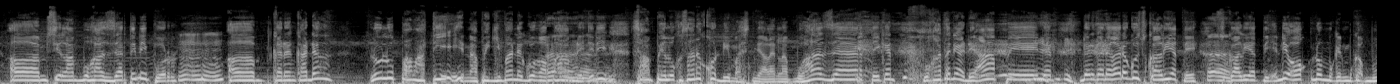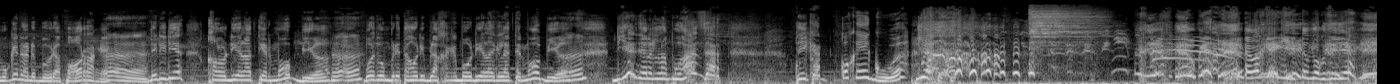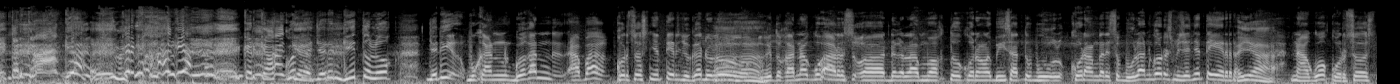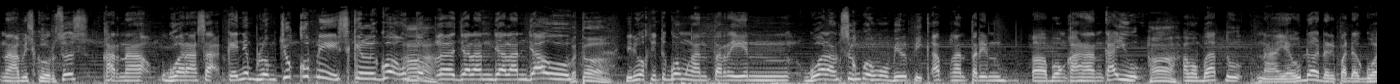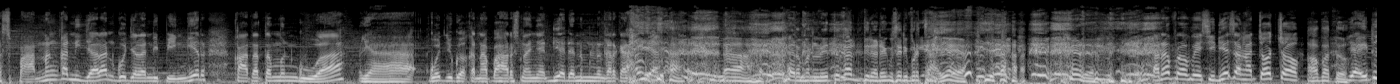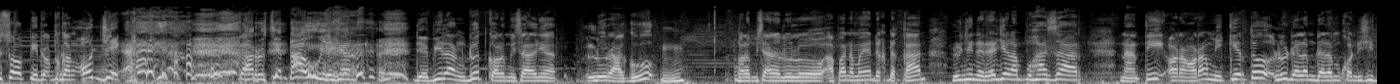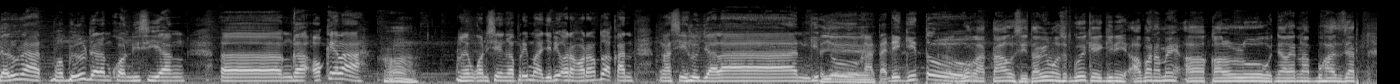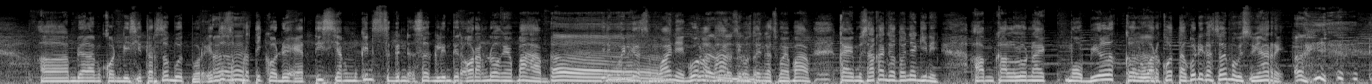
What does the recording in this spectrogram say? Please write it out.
em, si lampu hazard ini pur. Mm-hmm. em, kadang-kadang lu lupa matiin apa gimana? Gue nggak paham deh. Jadi sampai lu ke sana kok dia masih nyalain lampu hazard ya kan? Gue kata nih ada apa? Dan dan kadang-kadang gue suka lihat nih suka lihat nih. Ini oknum mungkin buka- mungkin ada beberapa orang ya. Jadi dia kalau dia latihan mobil buat memberitahu di belakangnya bahwa dia lagi latihan mobil dia nyalain lampu hazard Iya kan Kok kayak gue? Emang kayak gitu fungsinya Kan kagak Kan kagak Kan kagak Gue diajarin gitu loh. Jadi bukan gue kan apa kursus nyetir juga dulu ah. gitu karena gue harus eh, dalam waktu kurang lebih satu bul- kurang dari sebulan gue harus bisa nyetir. Iya Nah gue kursus, nah habis kursus karena gue rasa kayaknya belum cukup nih skill gue untuk Ah. eh, jalan-jalan jauh. Betul Jadi waktu itu gue menganterin, gue langsung bawa mobil pick up nganterin eh, bongkaran kayu sama batu. Nah ya udah daripada gue sepanang kan di jalan, gue jalan di pinggir. Kata temen gue, ya gue juga kenapa harus nanya dia dan mendengarkan dia. Nah, temen lu itu kan tidak ada yang bisa dipercaya ya. Iya. Karena profesi dia sangat cocok. Apa tuh? Yaitu sopir tukang ojek. Harusnya tahu ya kan. dia bilang, "Dut, kalau misalnya lu ragu, Hmm. Kalau misalnya lu, lu apa namanya deg-degan, lu nyender aja lampu hazard. Nanti orang-orang mikir tuh lu dalam dalam kondisi darurat, mobil lu dalam kondisi yang eh, nggak oke lah. Hah. Dalam kondisi yang nggak prima, jadi orang-orang tuh akan ngasih lu jalan gitu, Iya, iya, iya. kata dia gitu. Gue nggak tahu sih, tapi maksud gue kayak gini, apa namanya? eh, kalau lu nyalain lampu hazard em, dalam kondisi tersebut, Pur, itu eh. seperti kode etis yang mungkin segelintir orang doang yang paham. Eh, Jadi mungkin gak semuanya, gue gak benar, paham sih maksudnya gak semuanya paham. Kayak misalkan contohnya gini, em, kalau lu naik mobil ke luar kota, gue dikasih mobil Suyare.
